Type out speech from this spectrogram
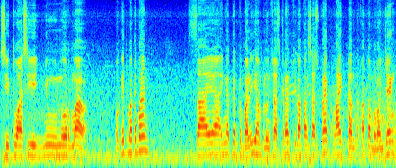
situasi new normal. Oke teman-teman, saya ingatkan kembali yang belum subscribe silahkan subscribe, like, dan tekan tombol lonceng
